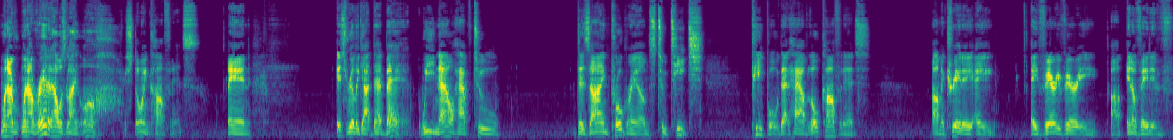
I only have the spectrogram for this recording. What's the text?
when I when I read it, I was like, oh, restoring confidence. And it's really got that bad. We now have to design programs to teach people that have low confidence um, and create a, a a very very uh, innovative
